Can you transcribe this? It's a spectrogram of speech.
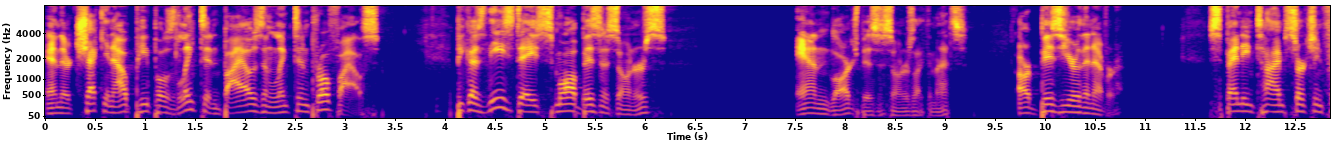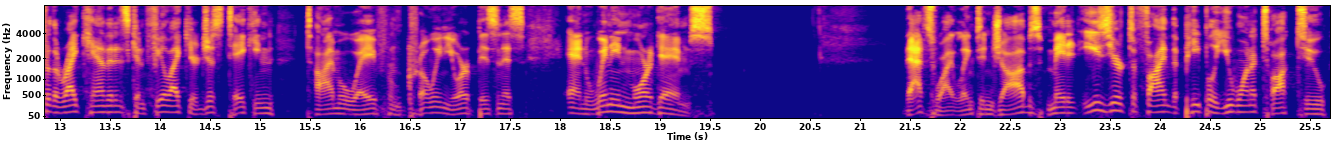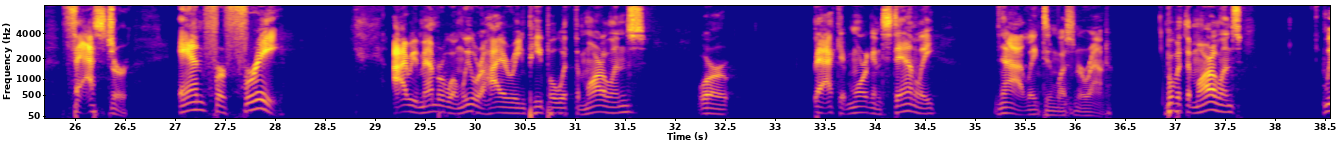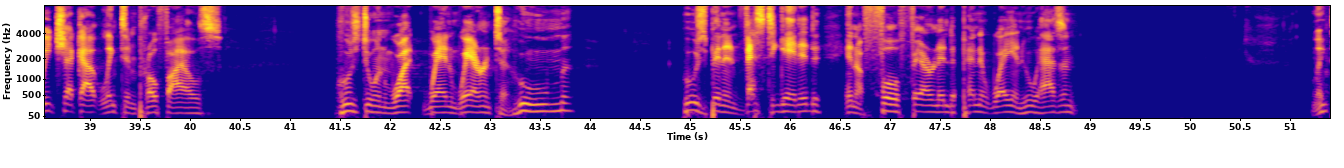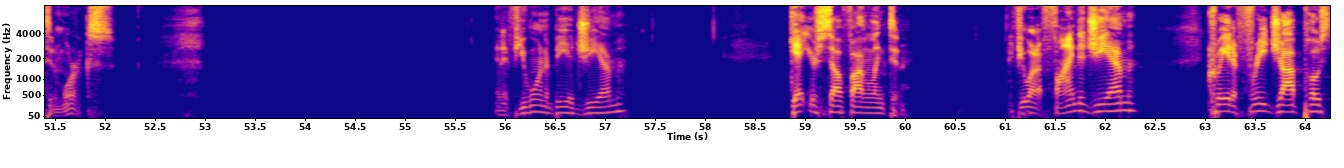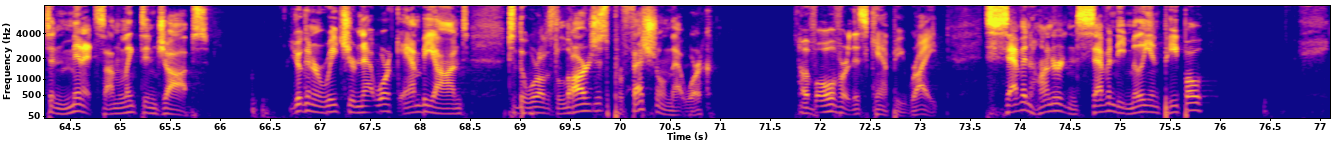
and they're checking out people's LinkedIn bios and LinkedIn profiles. Because these days, small business owners and large business owners like the Mets are busier than ever. Spending time searching for the right candidates can feel like you're just taking time away from growing your business and winning more games. That's why LinkedIn Jobs made it easier to find the people you want to talk to faster and for free. I remember when we were hiring people with the Marlins or back at Morgan Stanley, nah, LinkedIn wasn't around. But with the Marlins, we'd check out LinkedIn profiles who's doing what, when, where, and to whom, who's been investigated in a full, fair, and independent way, and who hasn't. LinkedIn works. And if you want to be a GM, get yourself on LinkedIn. If you want to find a GM, create a free job post in minutes on LinkedIn Jobs. You're going to reach your network and beyond to the world's largest professional network of over, this can't be right, 770 million people,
